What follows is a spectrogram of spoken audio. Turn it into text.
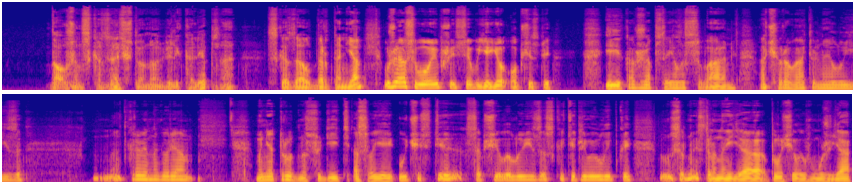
— Должен сказать, что оно великолепно, — сказал Д'Артаньян, уже освоившийся в ее обществе. — И как же обстояло с вами, очаровательная Луиза? — Откровенно говоря... «Мне трудно судить о своей участи», — сообщила Луиза с кокетливой улыбкой. «Ну, «С одной стороны, я получила в мужья,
